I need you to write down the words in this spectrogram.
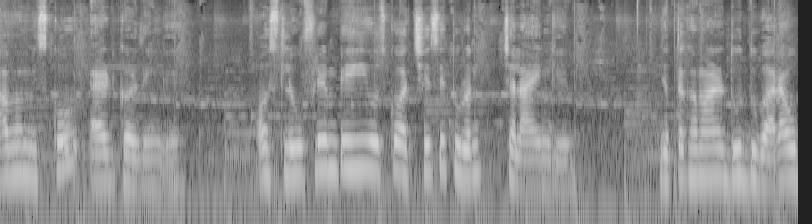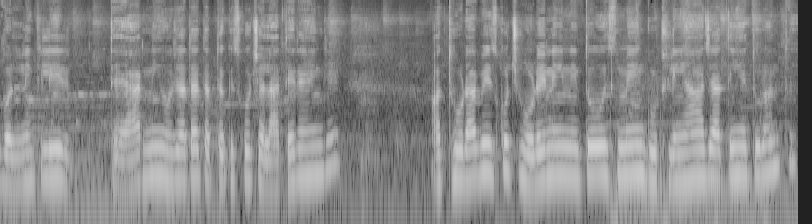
अब हम इसको ऐड कर देंगे और स्लो फ्लेम पे ही उसको अच्छे से तुरंत चलाएँगे। जब तक हमारा दूध दोबारा उबलने के लिए तैयार नहीं हो जाता तब तक इसको चलाते रहेंगे। और थोड़ा भी इसको छोड़े नहीं नहीं तो इसमें गुठलियाँ आ जाती हैं तुरंत।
